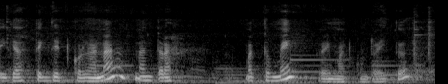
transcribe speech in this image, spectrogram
ಈಗ ತೆಗೆದಿಟ್ಕೊಳ್ಳೋಣ. ನಂತರ ಮತ್ತೊಮ್ಮೆ ಫ್ರೈ ಮಾಡ್ಕೊಂಡ್ರಾಯ್ತು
